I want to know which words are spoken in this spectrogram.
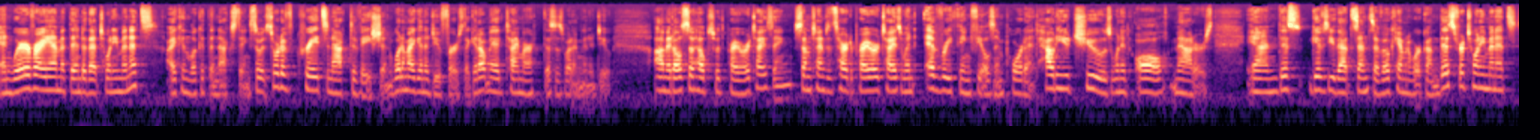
And wherever I am at the end of that 20 minutes, I can look at the next thing. So, it sort of creates an activation. What am I going to do first? I get out my egg timer, this is what I'm going to do. Um, it also helps with prioritizing. Sometimes it's hard to prioritize when everything feels important. How do you choose when it all matters? And this gives you that sense of, okay, I'm going to work on this for 20 minutes,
